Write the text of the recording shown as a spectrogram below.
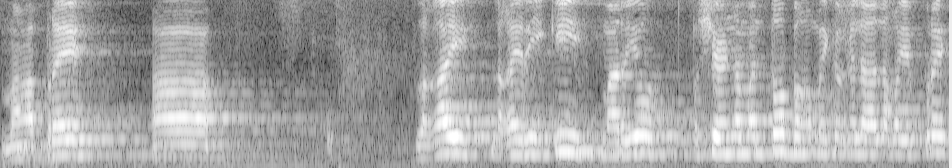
Mga pre, ah Lakay, Lakay Ricky, Mario, pa-share naman to, baka may kakilala kayo pre.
